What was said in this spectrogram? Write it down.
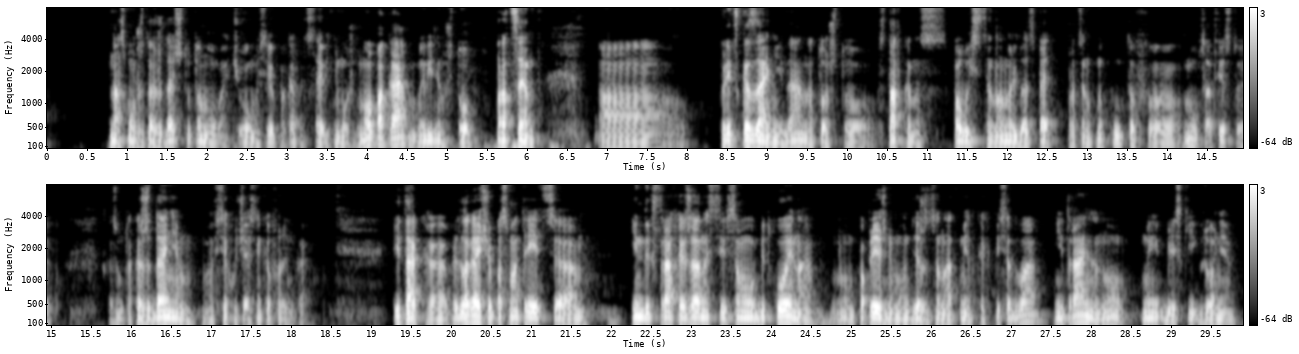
нас может ожидать что-то новое, чего мы себе пока представить не можем. Но пока мы видим, что процент а, предсказаний да, на то, что ставка нас повысится на 0,25% пунктов, ну, соответствует, скажем так, ожиданиям всех участников рынка. Итак, предлагаю еще посмотреть Индекс страха и жадности самого биткоина, ну, по-прежнему он держится на отметках 52, нейтрально, но мы близки к зоне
